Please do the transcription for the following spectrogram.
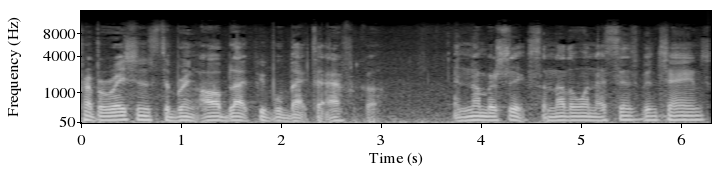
preparations to bring all black people back to Africa. And number six, another one that's since been changed,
